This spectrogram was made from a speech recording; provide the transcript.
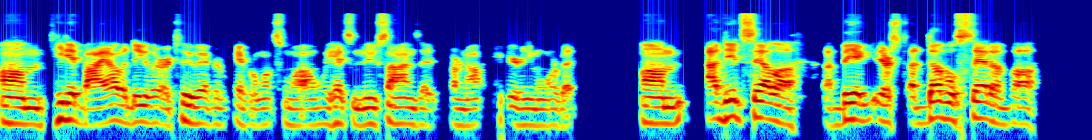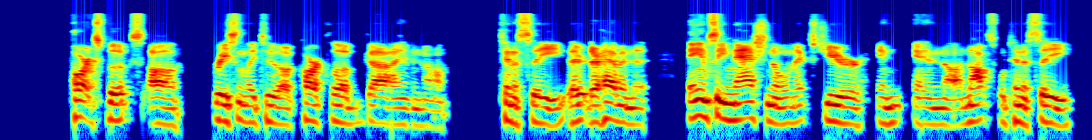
Um, he did buy out a dealer or two every every once in a while. We had some new signs that are not here anymore, but um, I did sell a, a big, there's a double set of uh, parts books uh, recently to a car club guy in uh, Tennessee. They're, they're having the AMC National next year in, in uh, Knoxville, Tennessee.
